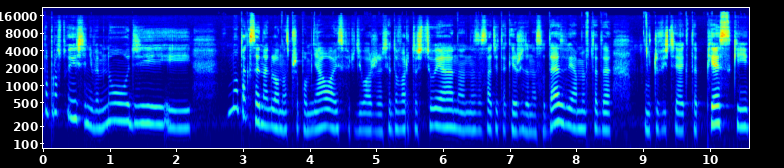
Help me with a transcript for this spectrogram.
po prostu jej się, nie wiem, nudzi i no tak sobie nagle o nas przypomniała i stwierdziła, że się dowartościuje na, na zasadzie takiej, że się do nas odezwie, a my wtedy oczywiście jak te pieski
